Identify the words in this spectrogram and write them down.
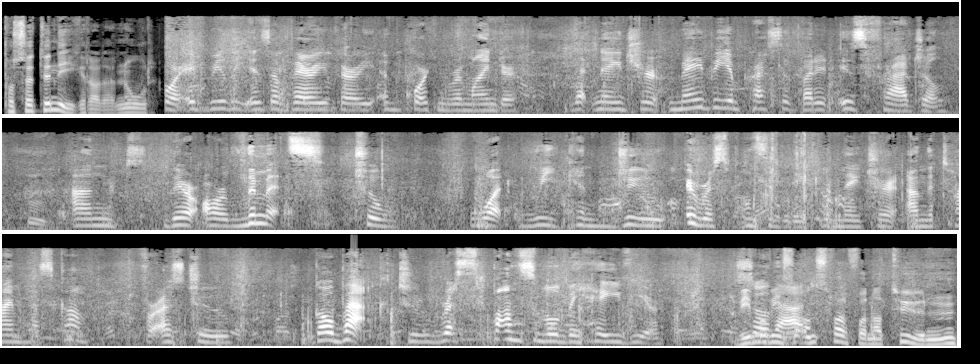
på 79 grader nord. Really is a very, very important reminder that nature may be impressive, but it is fragile. And there are limits to what we can do irresponsibly with nature. And the time has come for us to go back to responsible behavior. Vi må vise ansvar for naturen,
